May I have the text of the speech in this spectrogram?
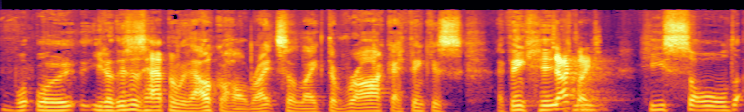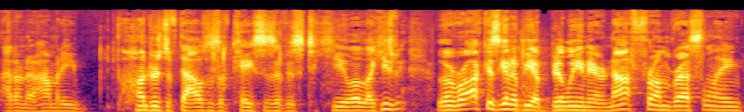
well you know this has happened with alcohol right so like the rock i think is i think he, Exactly. he, he sold i don't know how many hundreds of thousands of cases of his tequila like he's the rock is going to be a billionaire not from wrestling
